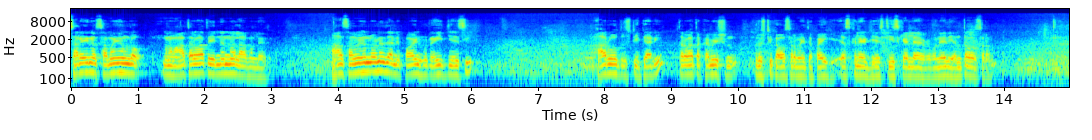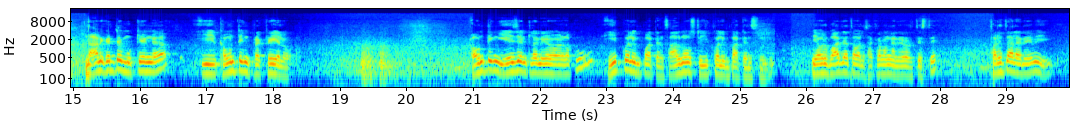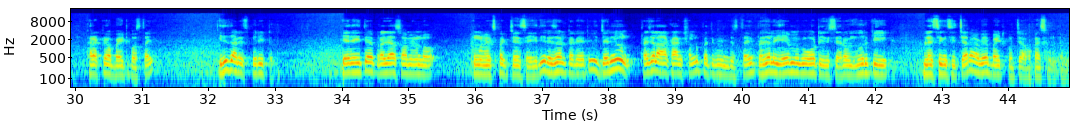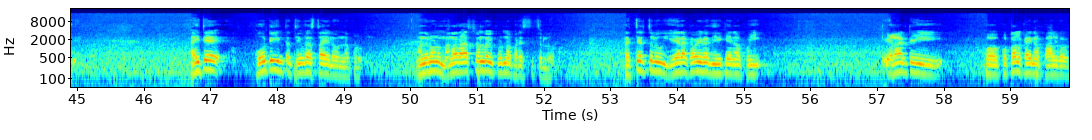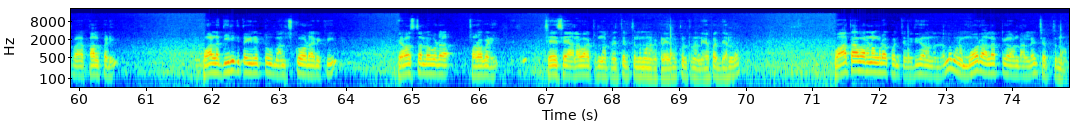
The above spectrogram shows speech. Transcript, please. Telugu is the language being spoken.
సరైన సమయంలో మనం ఆ తర్వాత ఎన్నెన్నో లాభం లేదు. ఆ సమయంలోనే దాన్ని పాయింట్ రైజ్ చేసి ఆర్ఓ దృష్టికి కానీ తర్వాత కమిషన్ దృష్టికి అవసరమైతే పైకి ఎస్కలేట్ చేసి తీసుకెళ్ళడం అనేది ఎంత అవసరం? దానికంటే ముఖ్యంగా ఈ కౌంటింగ్ ప్రక్రియలో కౌంటింగ్ ఏజెంట్లు అనే వాళ్ళకు equal importance almost equal importance ఉంది. ఎవరి బాధ్యత వాళ్ళు సక్రమంగా నిర్వర్తిస్తే ఫలితాలు అనేవి కరెక్ట్గా బయటకు వస్తాయి. ఇది దాని స్పిరిట్. ఏదైతే ప్రజాస్వామ్యంలో మనం ఎక్స్పెక్ట్ చేసేది రిజల్ట్ అనేటివి జెన్యున్ ప్రజల ఆకాంక్షలను ప్రతిబింబిస్తాయి. ప్రజలు ఏమి ఓటు చేశారో ఎవరికి బ్లెస్సింగ్స్ ఇచ్చారో అవే బయటకు వచ్చే అవకాశం ఉంటుంది. అయితే పోటీ ఇంత తీవ్ర స్థాయిలో ఉన్నప్పుడు అందులోనూ మన రాష్ట్రంలో ఇప్పుడున్న పరిస్థితుల్లో ప్రత్యర్థులు ఏ రకమైన దీనికైనా పోయి ఎలాంటి కుట్రలకైనా పాల్గొ పాల్పడి వాళ్ళ దీనికి తగినట్టు మలుచుకోవడానికి వ్యవస్థల్లో కూడా చొరబడి చేసే అలవాటు ఉన్న ప్రత్యర్థులు మనం ఇక్కడ ఎదుర్కొంటున్న నేపథ్యంలో వాతావరణం కూడా కొంచెం ఇదిగా ఉన్నందువల్ల మనం మోర్ అలర్ట్గా ఉండాలని చెప్తున్నాం.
